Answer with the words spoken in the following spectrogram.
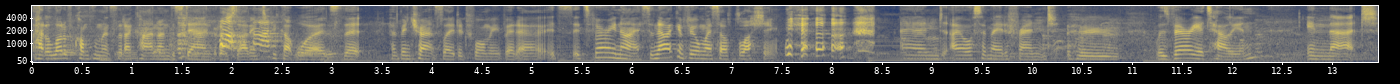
I had a lot of compliments that I can't understand, but I'm starting to pick up words that have been translated for me. But uh, it's it's very nice, and now I can feel myself blushing. and I also made a friend who was very Italian, in that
